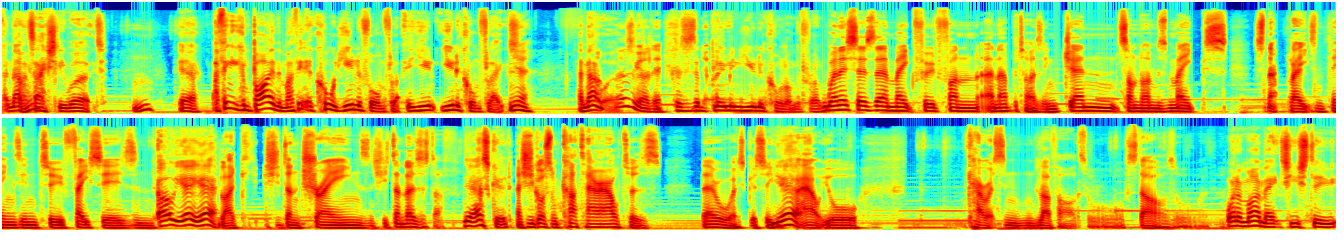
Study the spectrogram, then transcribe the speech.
and that's actually worked. Yeah, I think you can buy them. I think they're called uniform un- unicorn flakes. Yeah. And that Oh, works that's a good idea. because there's a blooming unicorn on the front. When it says there make food fun and appetizing, Jen sometimes makes snack plates and things into faces and Oh yeah, yeah, like she's done trains and she's done loads of stuff. yeah. That's good. And she's got some cut out outers. They're always good. So you Yeah. cut out your carrots and love hearts or stars or whatever. One of my mates used to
